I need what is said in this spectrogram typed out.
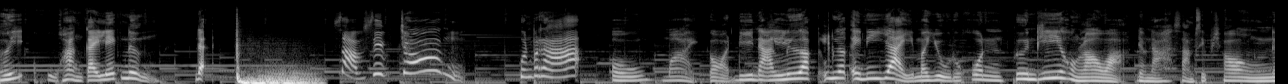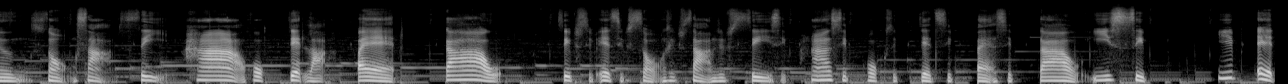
เฮ้ยโอ้โหห่างไกลเลขหนึ่งเดสามสิบช่อง คุณพระโอ้ my god ดีนะเลือกเลือกไอ้นี่ใหญ่มาอยู่ทุกคนพื้นที่ของเราอะเดี๋ยวนะ 30 ช่อง 1 2 3 4 5 6 7 ละ 8 9 10 11 12 13 14 15 16 17 18 19 20 21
